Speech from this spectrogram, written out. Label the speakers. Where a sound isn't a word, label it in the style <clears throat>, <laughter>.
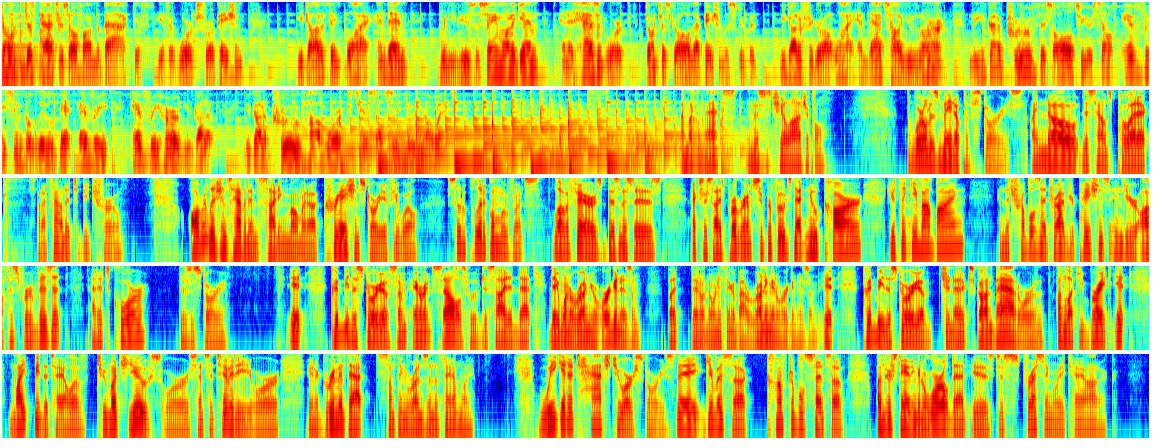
Speaker 1: don't just pat yourself on the back if if it works for a patient. You got to think why. And then when you use the same one again and it hasn't worked, don't just go, "Oh, that patient was stupid." You got to figure out why. And that's how you learn. You've got to prove this all to yourself, every single little bit, every every herb. You've got to you've got to prove how it works to yourself so you know it.
Speaker 2: I'm Michael Max, and this is Qiological. The world is made up of stories. I know this sounds poetic, but I found it to be true. All religions have an inciting moment, a creation story, if you will. So do political movements, love affairs, businesses, exercise programs, superfoods, that new car you're thinking about buying, and the troubles that drive your patients into your office for a visit. At its core, there's a story. It could be the story of some errant cells who have decided that they want to run your organism, but they don't know anything about running an organism. It could be the story of genetics gone bad or an unlucky break. It might be the tale of too much use or sensitivity or an agreement that something runs in the family. We get attached to our stories. They give us a comfortable sense of understanding in a world that is distressingly chaotic.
